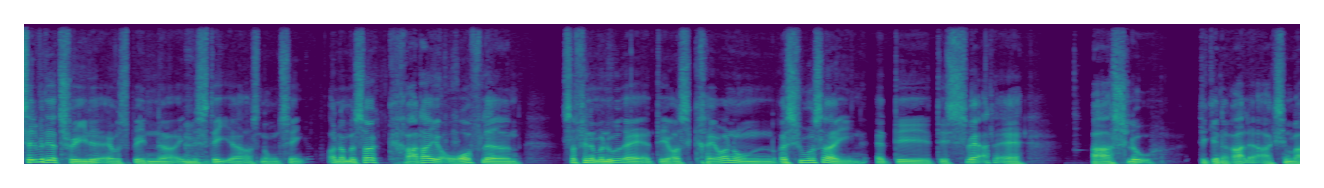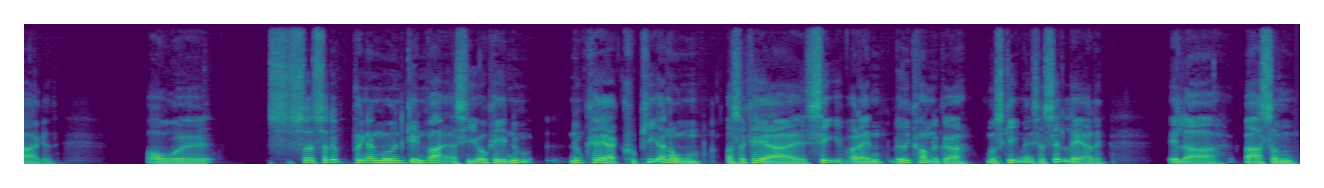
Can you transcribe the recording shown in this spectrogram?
selve det at trade er jo spændende at investere og sådan nogle ting. Og når man så kratter i overfladen, så finder man ud af, at det også kræver nogle ressourcer af en. At det, det er svært at bare slå det generelle aktiemarked. Og øh, så, så er det på en eller anden måde en genvej at sige, okay, nu, nu kan jeg kopiere nogen, og så kan jeg øh, se, hvordan vedkommende gør. Måske mens jeg selv lærer det. Eller bare som,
